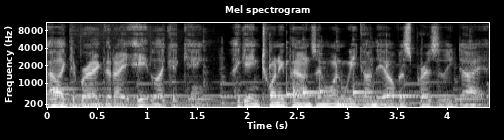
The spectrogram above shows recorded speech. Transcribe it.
I like to brag that I ate like a king. I gained 20 pounds in one week on the Elvis Presley diet.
